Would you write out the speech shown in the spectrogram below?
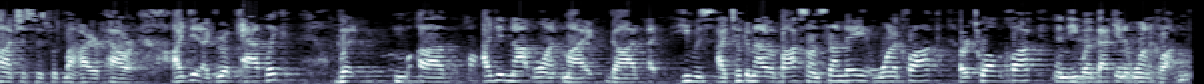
consciousness with my higher power? I did. I grew up Catholic, but uh, I did not want my God. He was. I took him out of a box on Sunday at one o'clock or twelve o'clock, and he went back in at one o'clock.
